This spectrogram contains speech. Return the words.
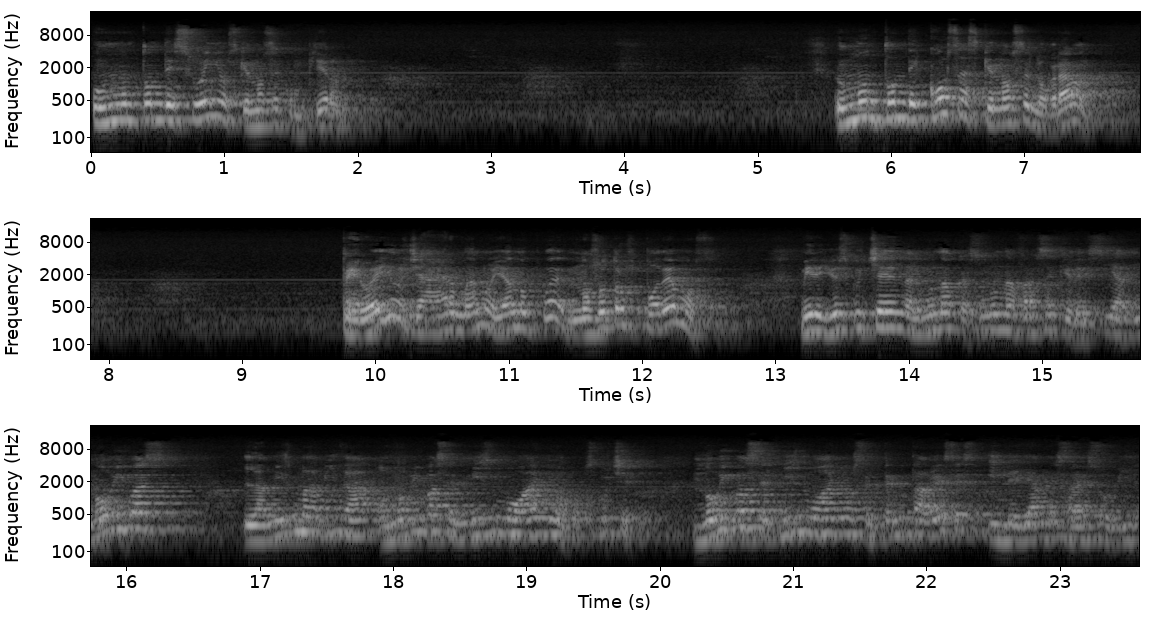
Un montón de sueños que no se cumplieron. Un montón de cosas que no se lograron. Pero ellos ya, hermano, ya no pueden. Nosotros podemos. Mire, yo escuché en alguna ocasión una frase que decía, no vivas la misma vida o no vivas el mismo año. Escuche, no vivas el mismo año 70 veces y le llames a eso vida.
